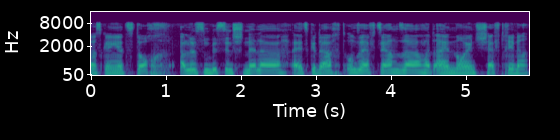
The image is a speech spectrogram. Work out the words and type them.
das ging jetzt doch alles ein bisschen schneller als gedacht. Unser FC Hansa hat einen neuen Cheftrainer.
